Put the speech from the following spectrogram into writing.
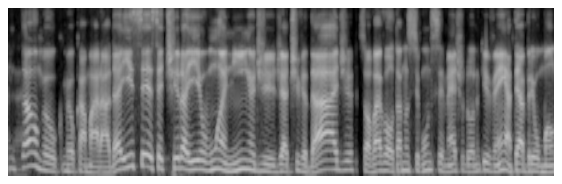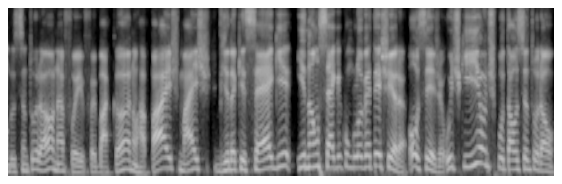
Então, meu, meu camarada, aí você tira aí um aninho de, de atividade, só vai voltar no segundo semestre do ano que vem, até abrir o mão do cinturão, né? Foi, foi bacana o rapaz, mas vida que segue e não segue com Glover Teixeira. Ou seja, os que iam disputar o cinturão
